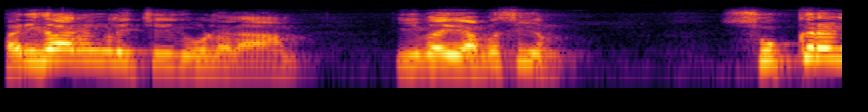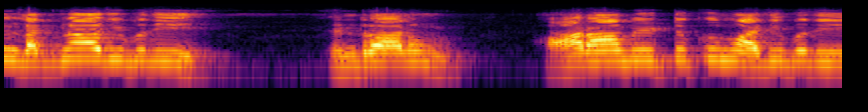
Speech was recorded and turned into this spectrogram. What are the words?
பரிகாரங்களை செய்து கொள்ளலாம். இவை அவசியம். சுக்கிரன் லக்னாதிபதி என்றாலும் ஆறாம் வீட்டுக்கும் அதிபதி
